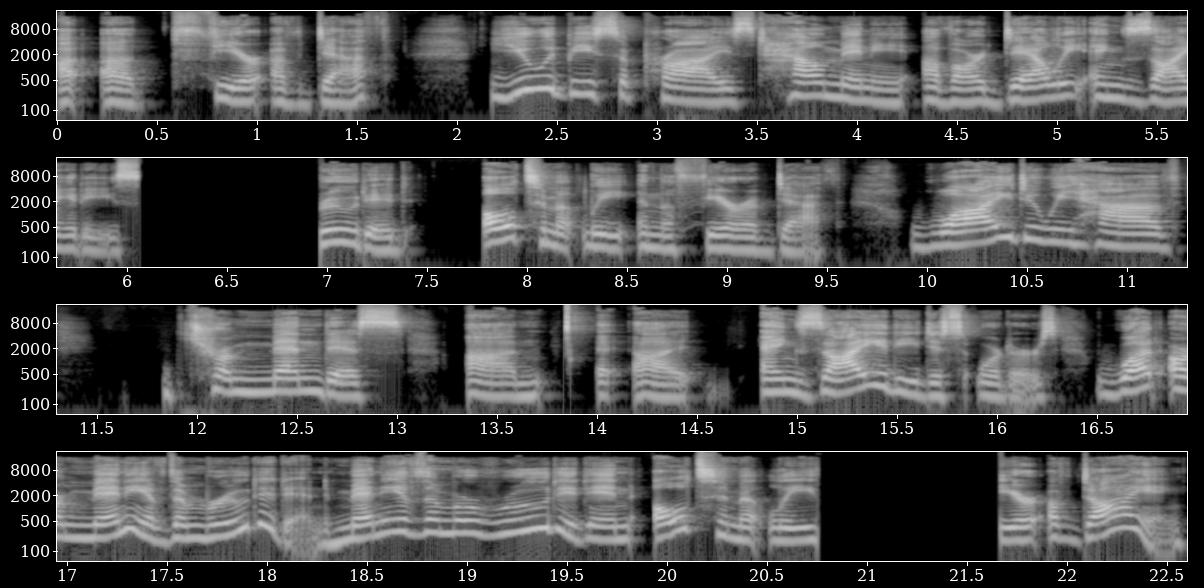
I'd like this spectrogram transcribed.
a, a fear of death. You would be surprised how many of our daily anxieties rooted ultimately in the fear of death. Why do we have tremendous um, uh, anxiety disorders? What are many of them rooted in? Many of them are rooted in ultimately fear of dying.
